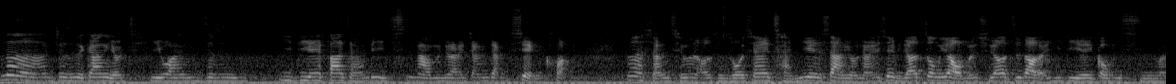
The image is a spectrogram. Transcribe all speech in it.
那就是刚刚有提完，就是 EDA 发展的历史，那我们就来讲讲现况。那想请问老师说，现在产业上有哪一些比较重要，我们需要知道的 EDA 公司吗？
